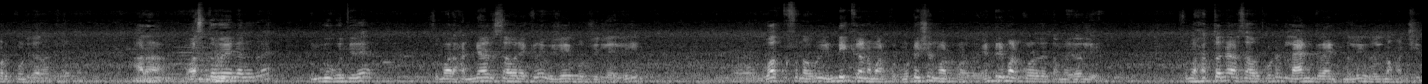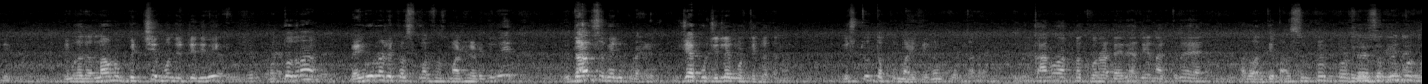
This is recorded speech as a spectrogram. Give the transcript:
ಪಡ್ಕೊಂಡಿದ್ದಾರೆ ಅಂತ ಆರ, ವಾಸ್ತವ ಏನಂದರೆ, ನಿಮಗೂ ಗೊತ್ತಿದೆ, ಸುಮಾರು ಹನ್ನೆರಡು ಸಾವಿರ ಎಕರೆ ವಿಜಯಪುರ ಜಿಲ್ಲೆಯಲ್ಲಿ ವಕ್ಫ್ನವರು ಇಂಡೀಕರಣ ಮಾಡ್ಕೊಂಡು ನೋಟೇಷನ್ ಮಾಡ್ಕೊಳ್ಳೋದು ಎಂಟ್ರಿ ಮಾಡ್ಕೊಳ್ಳೋದು ತಮ್ಮ ಇದರಲ್ಲಿ. ಸುಮಾರು ಹತ್ತನ್ನೆರಡು ಸಾವಿರ ಕೋಟಿ ಲ್ಯಾಂಡ್ ಗ್ರ್ಯಾಂಟ್ನಲ್ಲಿ ಇದರಲ್ಲಿ ನಾವು ಹಂಚಿದ್ದೀವಿ. ನಿಮ್ಗೆ ಅದೆಲ್ಲವನ್ನು ಬಿಚ್ಚಿ ಮುಂದಿಟ್ಟಿದ್ದೀವಿ. ಮತ್ತು ಅದನ್ನು ಬೆಂಗಳೂರಿನಲ್ಲಿ ಪ್ರೆಸ್ ಕಾನ್ಫರೆನ್ಸ್ ಮಾಡಿ ಹೇಳಿದ್ದೀವಿ. ವಿಧಾನಸಭೆಯಲ್ಲೂ ಕೂಡ ಹೇಳಿದ್ವಿ ವಿಜಯಪುರ ಜಿಲ್ಲೆ ಮೂರ್ತಿ ಹೇಳ್ತಾನೆ. ಇಷ್ಟು ತಪ್ಪು ಮಾಹಿತಿಯನ್ನು ಕೊಡ್ತಾರೆ. ಇದು ಕಾನೂನಾತ್ಮಕ ಹೋರಾಟ ಇದೆ. ಅದೇನಾಗ್ತದೆ? ಅದು ಅಂತಿಮ. ಸುಪ್ರೀಂ ಕೋರ್ಟ್ ಸುಪ್ರೀಂ ಕೋರ್ಟ್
